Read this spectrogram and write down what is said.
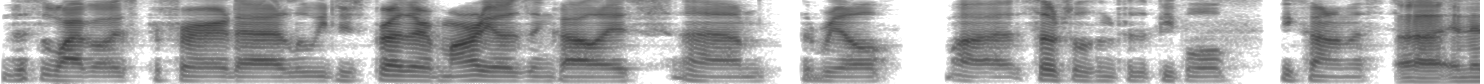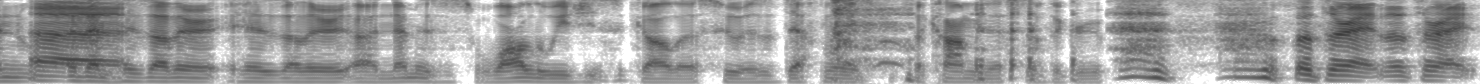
this is why I've always preferred uh, Luigi's brother Mario Zingales, um, the real uh, socialism for the people economist. Uh, and then and then uh, his other his other uh, nemesis Waluigi Zingales, who is definitely the communist of the group. That's right. That's right.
